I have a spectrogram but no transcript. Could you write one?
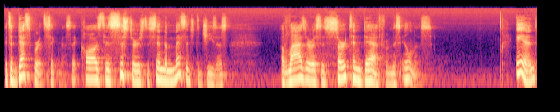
It's a desperate sickness. It caused his sisters to send a message to Jesus of Lazarus' certain death from this illness. And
